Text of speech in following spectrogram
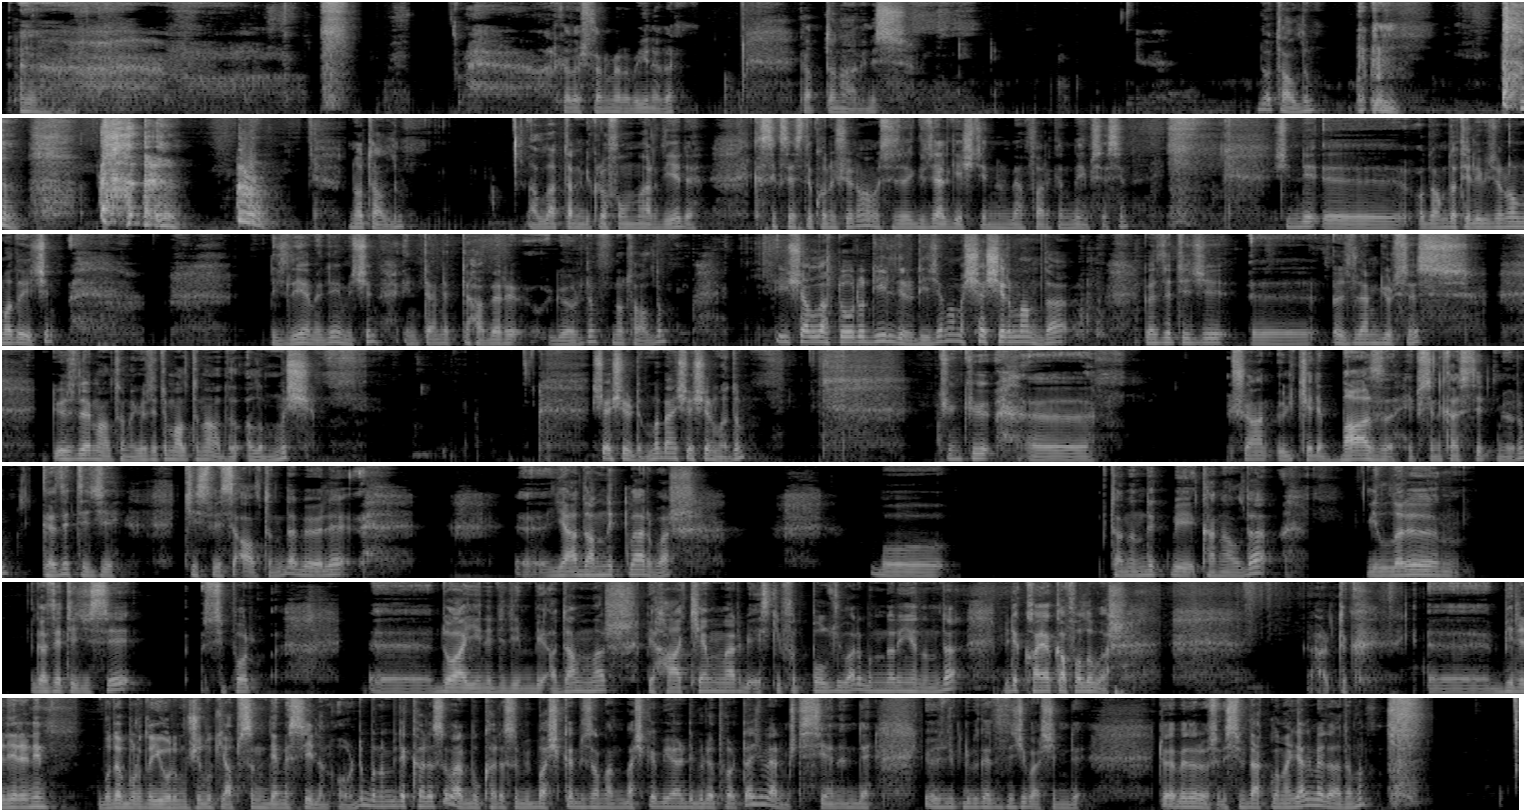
Arkadaşlar merhaba yine ben. Kaptan abiniz. Not aldım. Not aldım. Allah'tan mikrofon var diye de kısık sesle konuşuyorum ama size güzel geçtiğinin ben farkındayım sesin. Şimdi e, odamda televizyon olmadığı için izleyemediğim için internette haberi gördüm, not aldım. İnşallah doğru değildir diyeceğim ama şaşırmam da gazeteci e, Özlem Gürses gözlem altına, gözetim altına adı alınmış. Şaşırdım mı? Ben şaşırmadım. Çünkü e, şu an ülkede bazı, hepsini kastetmiyorum, gazeteci kisvesi altında böyle e, yağdanlıklar var. Bu tanındık bir kanalda yılların gazetecisi spor e, duayeni dediğim bir adam var. Bir hakem var. Bir eski futbolcu var. Bunların yanında bir de kaya kafalı var. Artık e, birilerinin bu da burada yorumculuk yapsın demesiyle orada. Bunun bir de karısı var. Bu karısı bir başka bir zaman başka bir yerde bir röportaj vermişti. CNN'de gözlüklü bir gazeteci var şimdi. Tövbeler olsun. İsmi de aklıma gelmedi adamın.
